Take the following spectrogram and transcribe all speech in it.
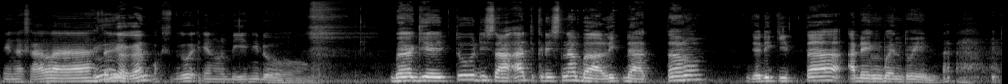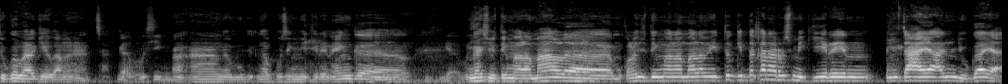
Ya nggak salah. Enggak kan? Maksud gue yang lebih ini dong. Bahagia itu di saat Krishna balik datang, jadi kita ada yang bantuin. Itu gue bahagia banget. Satu. Nggak pusing. Ah, ah, nggak mu- nggak pusing mikirin angle. Nggak Nggak syuting malam-malam. Kalau syuting malam-malam itu kita kan harus mikirin pencahayaan juga ya.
